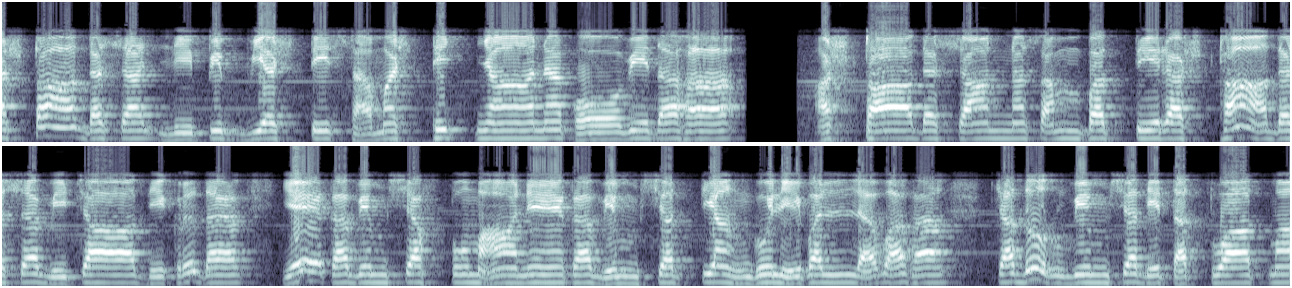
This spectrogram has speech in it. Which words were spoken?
अष्टादशलिपिव्यष्टिसमष्टिज्ञानकोविदः। अष्टादशान्नसम्पत्तिरष्टादशविचाधिकृत एकविंशः पुमानेकविंशत्यङ्गुलिपल्लवः चतुर्विंशतितत्त्वात्मा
